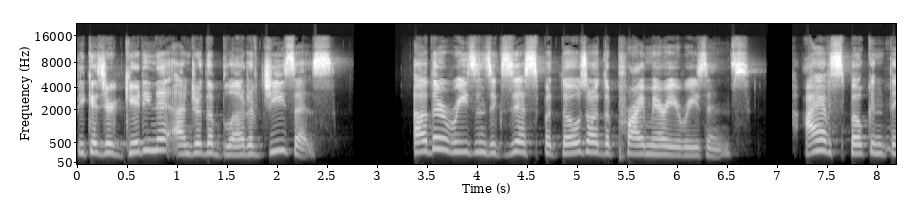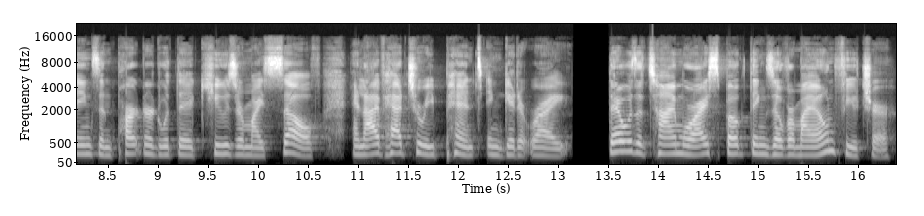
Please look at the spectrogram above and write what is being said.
because you're getting it under the blood of Jesus. Other reasons exist, but those are the primary reasons. I have spoken things and partnered with the accuser myself, and I've had to repent and get it right. There was a time where I spoke things over my own future.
